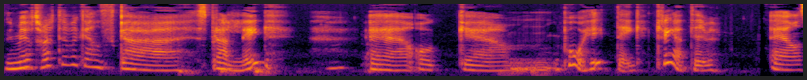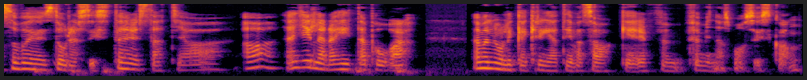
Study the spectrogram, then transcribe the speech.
Men jag tror att jag var ganska sprallig eh, och eh, påhittig, kreativ. Eh, och så var jag ju stora syster så att jag, ja, jag gillade att hitta på ja, men olika kreativa saker för, för mina småsyskon.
